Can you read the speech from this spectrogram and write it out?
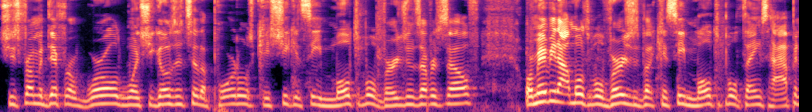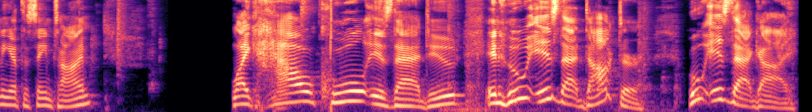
she's from a different world. When she goes into the portals, she can see multiple versions of herself, or maybe not multiple versions, but can see multiple things happening at the same time. Like, how cool is that, dude? And who is that doctor? Who is that guy?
